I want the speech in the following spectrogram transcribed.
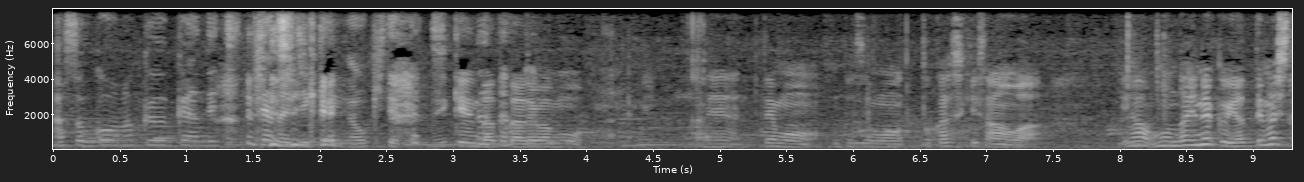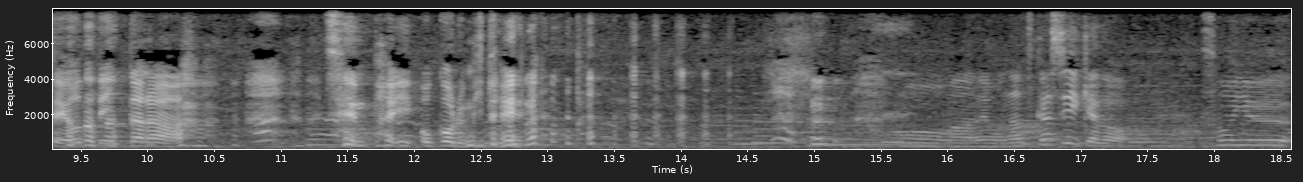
あそこの空間でちっちゃな事件が起きてた。事件だったあれはもう。ねでも私も渡嘉敷さんはいや問題なくやってましたよって言ったら 先輩怒るみたいな。もうまあでも懐かしいけどそういう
